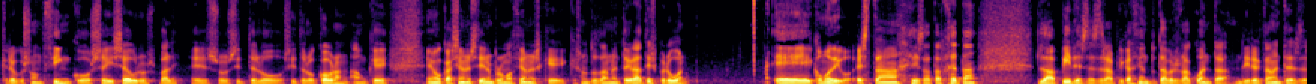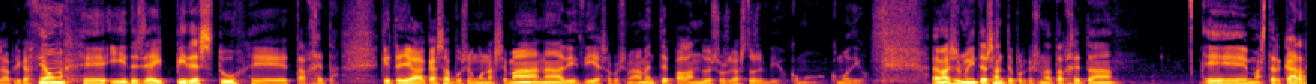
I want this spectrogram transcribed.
creo que son 5 o 6 euros, ¿vale? Eso sí te lo, sí te lo cobran, aunque en ocasiones tienen promociones que, que son totalmente gratis, pero bueno, eh, como digo, esta, esta tarjeta la pides desde la aplicación, tú te abres la cuenta directamente desde la aplicación eh, y desde ahí pides tu eh, tarjeta, que te llega a casa pues en una semana, 10 días aproximadamente, pagando esos gastos de envío, como, como digo. Además es muy interesante porque es una tarjeta eh, Mastercard,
